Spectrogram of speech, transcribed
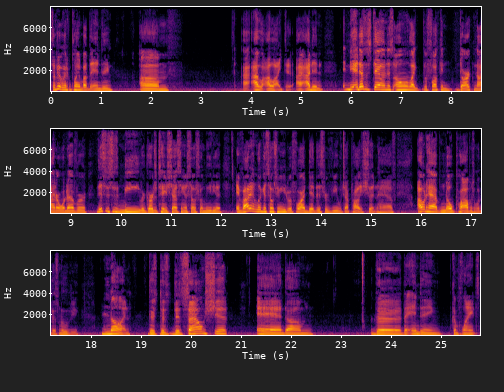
some people complain about the ending. Um, I, I, I liked it. I, I didn't. It doesn't stay on its own like the fucking Dark Knight or whatever. This is just me regurgitating shit on social media. If I didn't look at social media before I did this review, which I probably shouldn't have, I would have no problems with this movie. None. There's the sound shit and um the the ending complaints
